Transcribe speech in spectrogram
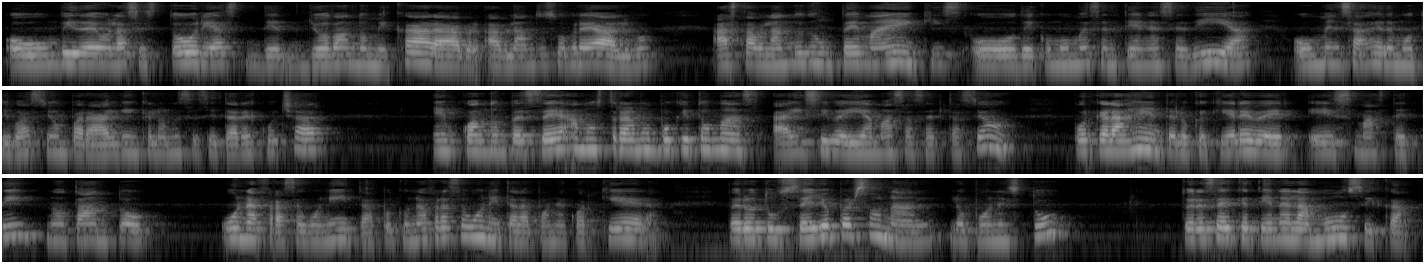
o un video en las historias de yo dando mi cara, hablando sobre algo, hasta hablando de un tema X o de cómo me sentía en ese día o un mensaje de motivación para alguien que lo necesitara escuchar. Cuando empecé a mostrarme un poquito más, ahí sí veía más aceptación, porque la gente lo que quiere ver es más de ti, no tanto una frase bonita, porque una frase bonita la pone cualquiera, pero tu sello personal lo pones tú. Tú eres el que tiene la música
